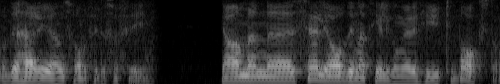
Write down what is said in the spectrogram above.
och det här är ju en sån filosofi. Ja men eh, sälj av dina tillgångar och hyr tillbaks dem.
